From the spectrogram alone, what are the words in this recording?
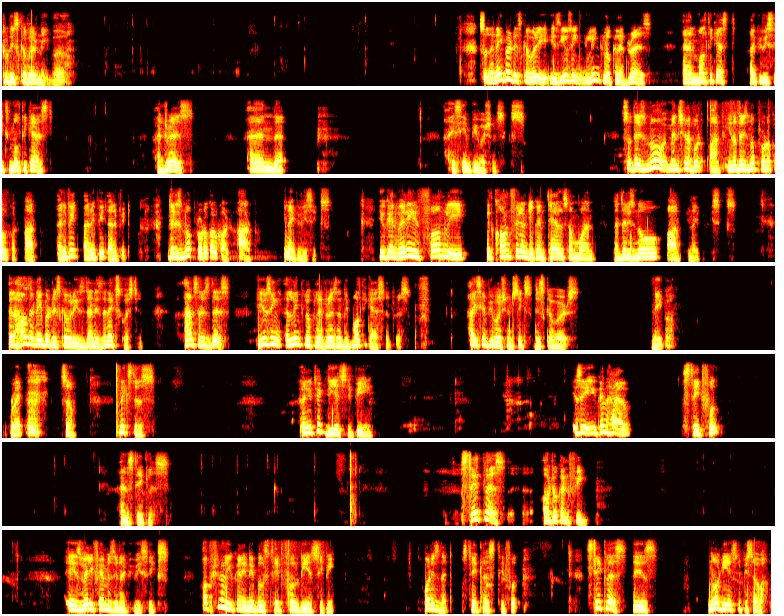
to discover neighbor. So the neighbor discovery is using link local address and multicast IPv6 multicast address and uh, ICMP version 6. So there is no mention about ARP. You know, there is no protocol called ARP. I repeat, I repeat, I repeat. There is no protocol called ARP in IPv6 you can very firmly, with confidence, you can tell someone that there is no ARP in IPv6. Then how the neighbor discovery is done is the next question. Answer is this. Using a link local address and the multicast address, ICMP version 6 discovers neighbor. Right? so next is when you take DHCP, you see, you can have stateful and stateless. Stateless uh, autoconfig is very famous in IPv6. Optionally, you can enable stateful DHCP. What is that? Stateless, stateful. Stateless is no DHCP server.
